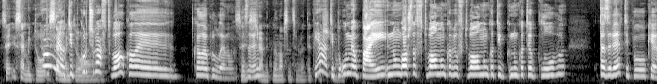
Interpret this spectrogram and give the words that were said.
Isso, é, isso é muito. Não, isso é meu, muito, tipo, curte jogar futebol, qual é. Qual é o problema? Sim, Estás a ver? é muito 1993. Yeah, tipo, não- o meu pai não gosta de futebol, nunca viu futebol, nunca, tive, nunca teve clube. Estás a ver? Tipo, o quê?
